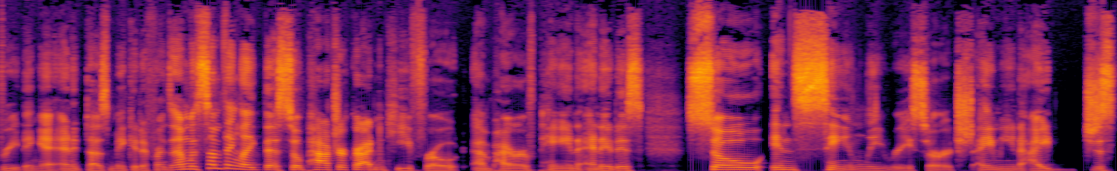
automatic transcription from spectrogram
reading it, and it does make a difference. And with something like this, so Patrick Radden Keefe wrote Empire of Pain, and it is so insanely researched. I mean, I just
